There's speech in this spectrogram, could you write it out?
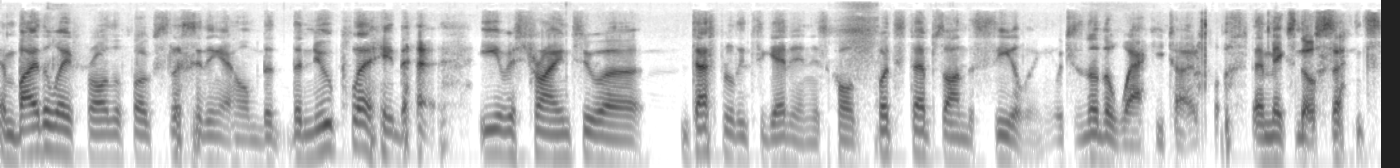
And by the way, for all the folks listening at home, the, the new play that Eve is trying to uh, desperately to get in is called Footsteps on the Ceiling, which is another wacky title that makes no sense.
